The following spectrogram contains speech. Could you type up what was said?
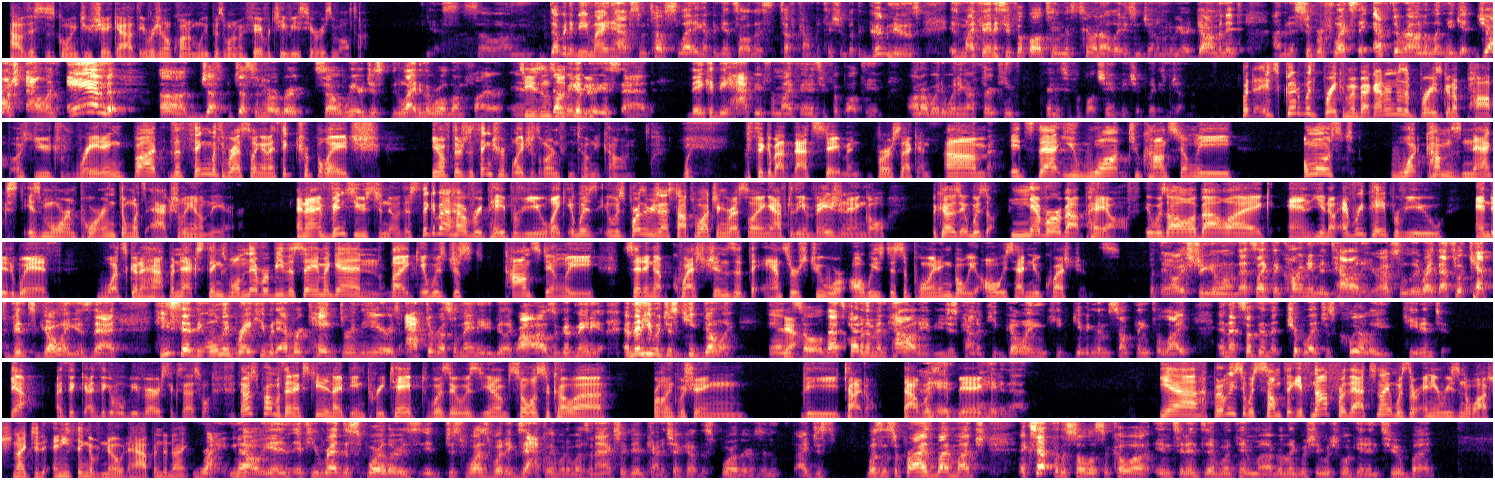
how this is going to shake out. The original Quantum Leap is one of my favorite TV series of all time. Yes. So um, WWE might have some tough sledding up against all this tough competition, but the good news is my fantasy football team is 2 0, ladies and gentlemen. We are dominant. I'm in a super flex. They effed around and let me get Josh Allen and uh, just, Justin Herbert. So we are just lighting the world on fire. And Season's WWE is sad. They could be happy for my fantasy football team on our way to winning our 13th fantasy football championship, ladies and gentlemen. But it's good with Bray coming back. I don't know that Bray's going to pop a huge rating, but the thing with wrestling, and I think Triple H, you know, if there's a thing Triple H has learned from Tony Khan, with think about that statement for a second. Um, it's that you want to constantly, almost what comes next is more important than what's actually on the air. And I, Vince used to know this. Think about how every pay per view, like it was, it was part of the reason I stopped watching wrestling after the invasion angle because it was never about payoff. It was all about like, and you know, every pay per view ended with what's going to happen next. Things will never be the same again. Like it was just constantly setting up questions that the answers to were always disappointing, but we always had new questions. But they always string you along. That's like the Carney mentality. You're absolutely right. That's what kept Vince going. Is that he said the only break he would ever take during the year is after WrestleMania. He'd be like, "Wow, that was a good Mania," and then he would just keep going. And yeah. so that's kind of the mentality of you just kind of keep going, keep giving them something to like, and that's something that Triple H is clearly keyed into. Yeah, I think I think it will be very successful. That was the problem with NXT tonight being pre-taped was it was you know Solo Sikoa relinquishing the title. That was the big. Yeah, but at least it was something. If not for that tonight, was there any reason to watch tonight? Did anything of note happen tonight? Right. No, and if you read the spoilers, it just was what exactly what it was. And I actually did kind of check out the spoilers, and I just wasn't surprised by much, except for the Solo Sikoa incident with him uh, relinquishing, which we'll get into. But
